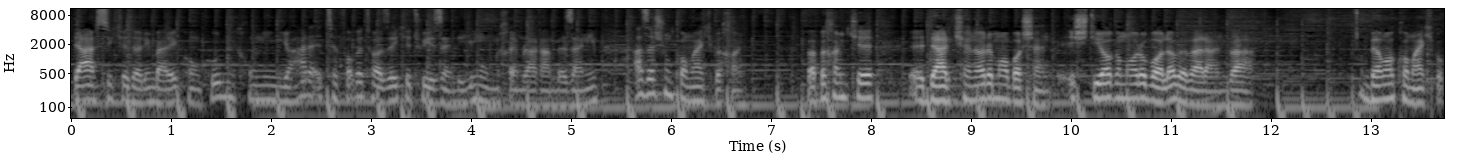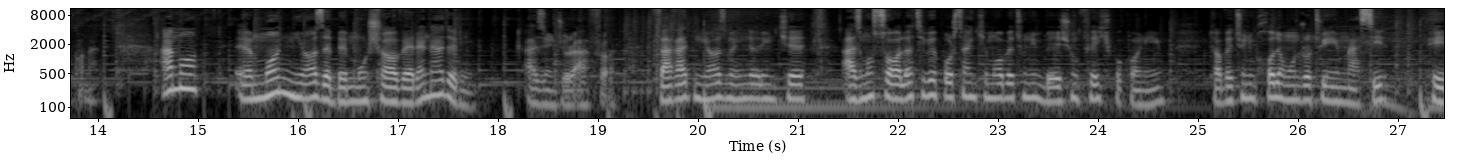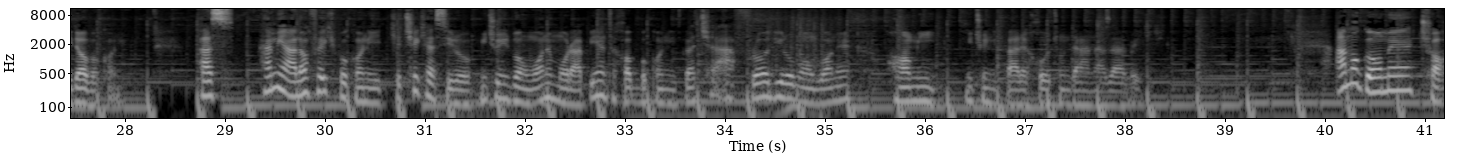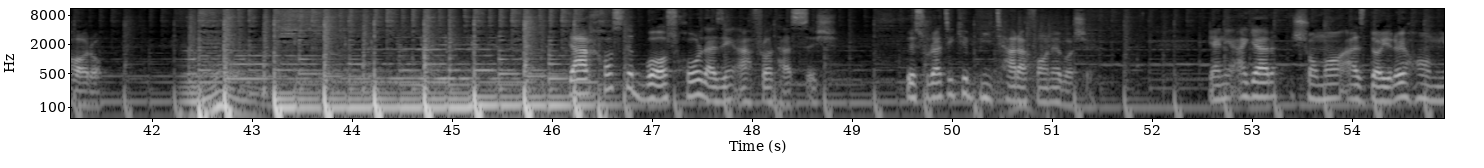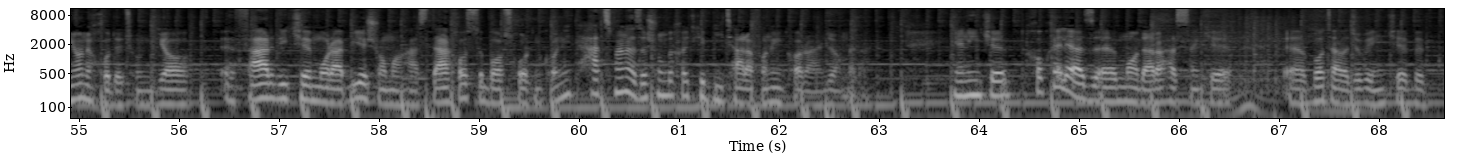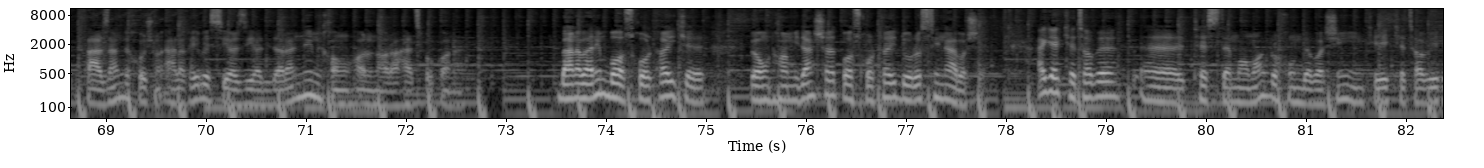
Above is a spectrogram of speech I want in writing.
درسی که داریم برای کنکور می‌خونیم یا هر اتفاق تازه که توی زندگیمون می‌خوایم رقم بزنیم ازشون کمک بخوایم و بخوایم که در کنار ما باشن اشتیاق ما رو بالا ببرن و به ما کمک بکنن. اما ما نیاز به مشاوره نداریم از اینجور افراد. فقط نیاز به این داریم که از ما سوالاتی بپرسن که ما بتونیم بهشون فکر بکنیم. تا بتونیم خودمون رو توی این مسیر پیدا بکنیم. پس همین الان فکر بکنید که چه کسی رو می‌تونید به عنوان مربی انتخاب بکنید و چه افرادی رو به عنوان حامی می‌تونید برای خودتون در نظر بگیرید. اما گام چهارم. درخواست بازخورد از این افراد هستش. به صورتی که بیطرفانه باشه. یعنی اگر شما از دایره حامیان خودتون یا فردی که مربی شما هست درخواست بازخورد می‌کنید حتما ازشون بخواید که بیطرفانه این کار رو انجام بدن. یعنی اینکه خب خیلی از مادرها هستن که با توجه به اینکه به فرزند خودشون علاقه بسیار زیادی دارن نمی‌خوان اونها رو ناراحت بکنن. بنابراین بازخوردهایی که به اونها میدن شاید بازخوردهای درستی نباشه. اگر کتاب تست مامان رو خونده باشین که یک کتابی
